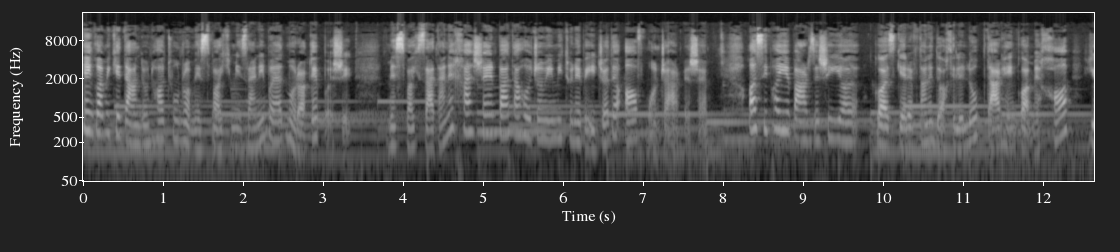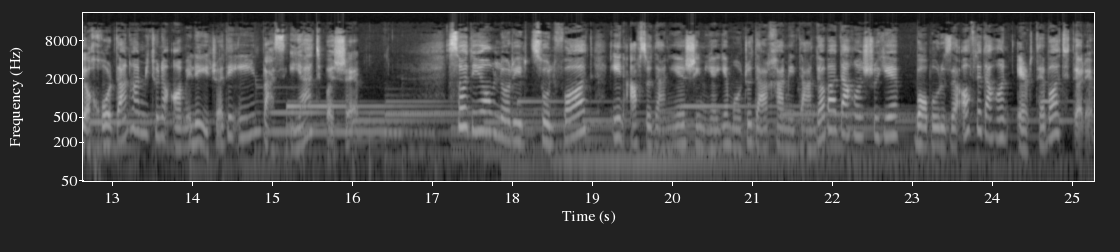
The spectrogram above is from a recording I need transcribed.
هنگامی که دندون هاتون رو مسواک می‌زنید باید مراقب باشید. مسواک زدن خشن و تهاجمی می‌تونه به ایجاد آفت منجر بشه. آسیب های ورزشی یا گاز گرفتن داخل لب در هنگام خواب یا خوردن هم می‌تونه عامل ایجاد این وضعیت باشه. سودیوم لوریل سولفات این افزودنی شیمیایی موجود در خمیردندا و دهانشویی با بروز آفت دهان ارتباط داره.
